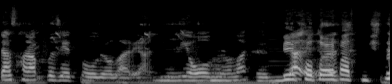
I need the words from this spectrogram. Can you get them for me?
biraz harap vaziyette oluyorlar yani. İyi olmuyorlar. Bir Ya, fotoğraf evet. atmıştı.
